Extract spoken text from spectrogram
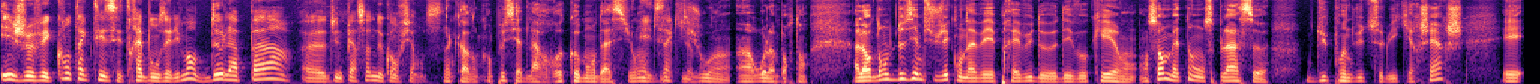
et je vais contacter ces très bons éléments de la part euh, d'une personne de confiance. D'accord, donc en plus il y a de la recommandation qui- qui, joue un, un rôle important. Alors dans le deuxième sujet qu'on avait prévu de- d'évoquer en- ensemble, maintenant on se place euh, du point de vue de celui qui recherche et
